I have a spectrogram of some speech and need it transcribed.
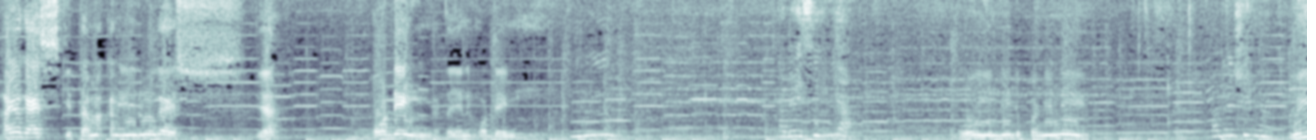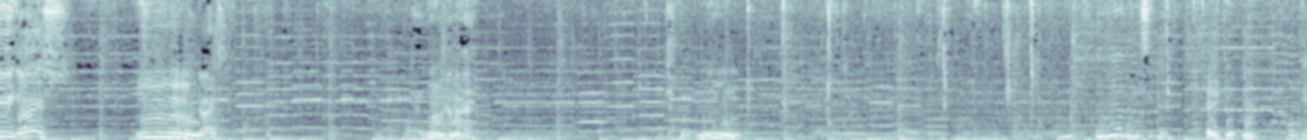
Ayo guys, kita makan ini dulu guys. Ya. Odeng, katanya ini odeng. Hmm. Ada isinya. Oh, ini depannya nih. Ada isinya. Nih guys. Hmm, guys. Hmm, enak eh. Hmm, Ini ada isinya. keju. Hmm, Oke,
